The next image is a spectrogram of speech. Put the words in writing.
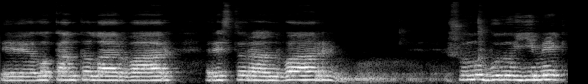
e, lokantalar var. Restoran var şunu bunu yemek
